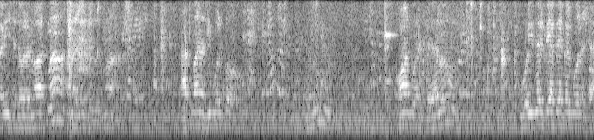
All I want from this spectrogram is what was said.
અઢી છે ડોલર નો આત્મા અને અઢી છે ડોલર આત્મા નથી બોલતો. કોણ બોલે છે? ઓરિજિનલ ટેપ રેકર્ડ બોલે છે.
